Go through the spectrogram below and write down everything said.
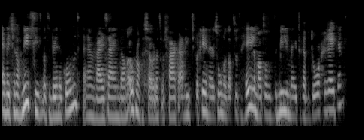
En dat je nog niet ziet wat er binnenkomt. En wij zijn dan ook nog eens zo dat we vaak aan iets beginnen zonder dat we het helemaal tot op de millimeter hebben doorgerekend.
